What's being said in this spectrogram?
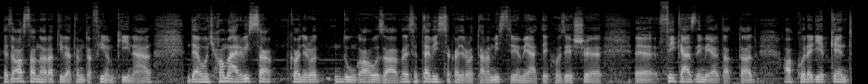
ez azt a narratívát, amit a film kínál. De hogy ha már visszakanyarodunk ahhoz, a, te visszakanyarodtál a misztériumjátékhoz, és ö, ö, fikázni méltattad, akkor egyébként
